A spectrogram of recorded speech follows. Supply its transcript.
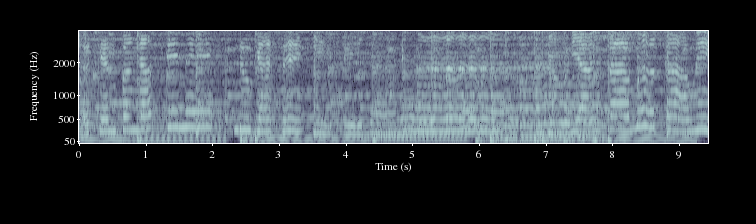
Teken pengabdine Duga seipinan yang pramekawi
